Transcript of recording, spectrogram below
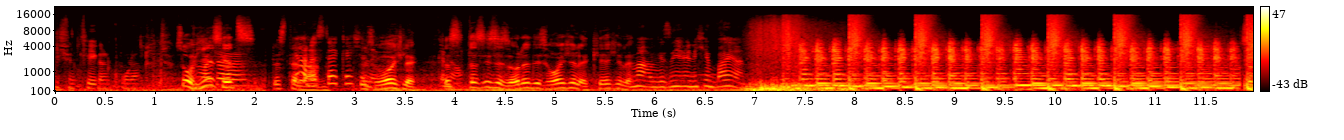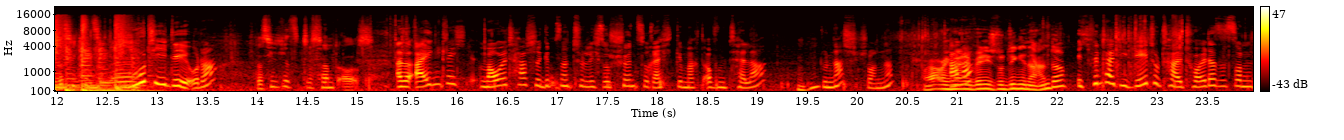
Ich finde Kegeln cooler. So, hier ist Heute- jetzt das ist der Ja, das Laden. ist der Kirchele. Das Heuchle. Das, Genau. das ist es, oder? Das Heuchele, Kirchele. Mal, wir sind ja nicht in Bayern. So, das sieht jetzt, äh, Gute Idee, oder? Das sieht jetzt interessant aus. Also eigentlich, Maultasche gibt es natürlich so schön zurechtgemacht auf dem Teller. Du naschst schon, ne? Ja, aber ich meine, Aber- wenn ich so Dinge in der Hand habe, Ich finde halt die Idee total toll, dass es so ein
